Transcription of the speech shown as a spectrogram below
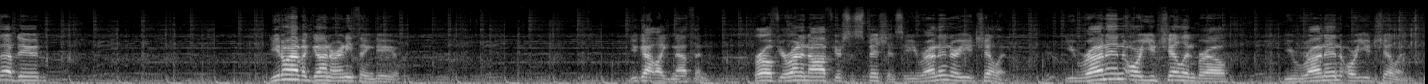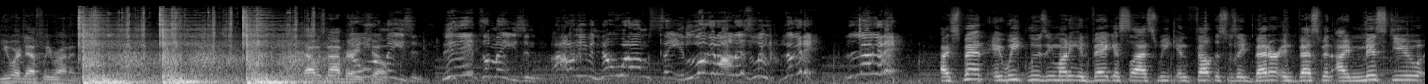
What's up, dude? You don't have a gun or anything, do you? You got like nothing. Bro, if you're running off, you're suspicious. Are you running or are you chilling? You running or you chilling, bro? You running or you chilling? You are definitely running. That was not very chill. amazing. It's amazing. I don't even know what I'm saying. Look at all this loot. Look at it. Look at it. I spent a week losing money in Vegas last week and felt this was a better investment. I missed you.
